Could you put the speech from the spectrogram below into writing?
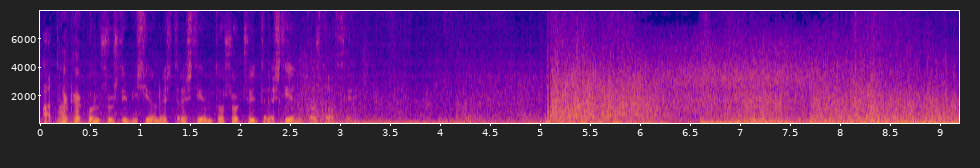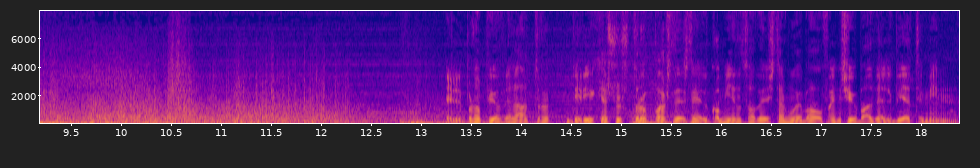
ataca con sus divisiones 308 y 312. El propio Delattre dirige a sus tropas desde el comienzo de esta nueva ofensiva del Viet Minh.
